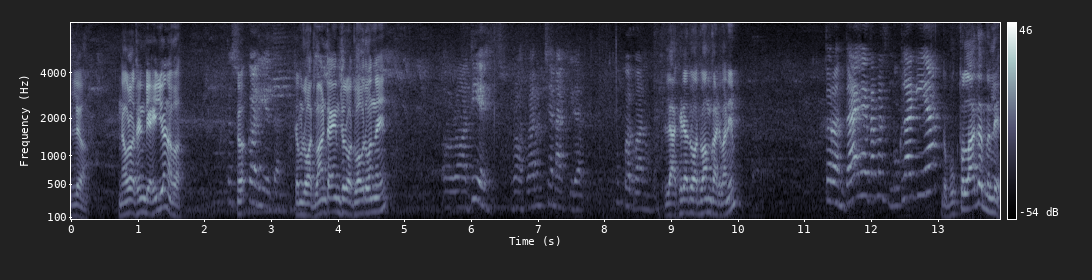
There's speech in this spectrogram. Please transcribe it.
લ્યો. નવરા થઈને બેસી ગયો ને હવે? તમે રોધવાનો ટાઈમ છે રોધવા રોધવા નહીં? એટલે આખી રાત રોધવામાં કાઢવાની એમ? તો રંધાય છે તમે ભૂખ લાગી યા? તો ભૂખ તો લાગે જ ને લે.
